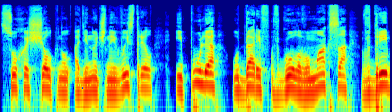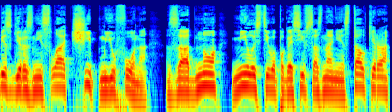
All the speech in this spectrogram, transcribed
Сухо щелкнул одиночный выстрел, и пуля, ударив в голову Макса, вдребезги разнесла чип Мьюфона, заодно милостиво погасив сознание сталкера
